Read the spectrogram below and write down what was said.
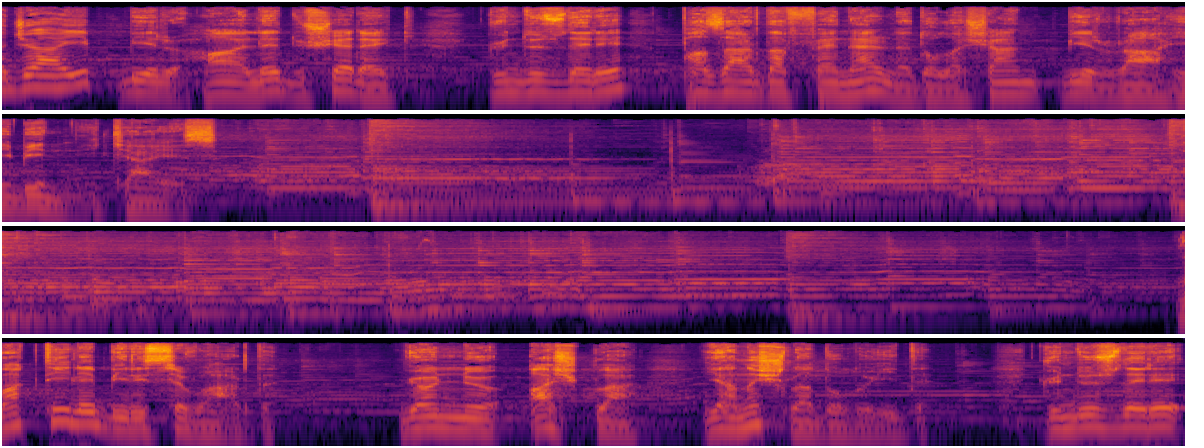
Acayip bir hale düşerek gündüzleri pazarda fenerle dolaşan bir rahibin hikayesi. Vaktiyle birisi vardı. Gönlü aşkla, yanışla doluydu. Gündüzleri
